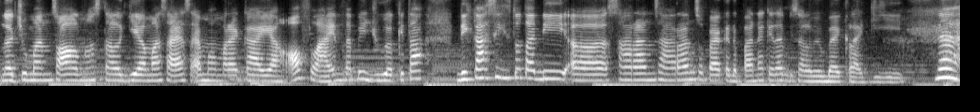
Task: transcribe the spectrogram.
nggak cuman soal nostalgia masa SMA mereka yang offline tapi juga kita dikasih itu tadi eh, saran-saran supaya ke depannya kita bisa lebih baik lagi. Nah,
